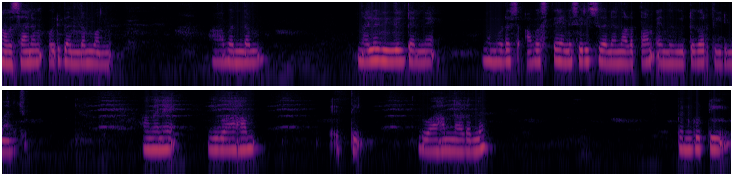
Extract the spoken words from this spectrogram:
അവസാനം ഒരു ബന്ധം വന്നു. ആ ബന്ധം നല്ല രീതിയിൽ തന്നെ നമ്മുടെ അവസ്ഥയനുസരിച്ച് തന്നെ നടത്താം എന്ന് വീട്ടുകാർ തീരുമാനിച്ചു. അങ്ങനെ വിവാഹം എത്തി. വിവാഹം നടന്നു. പെൺകുട്ടി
